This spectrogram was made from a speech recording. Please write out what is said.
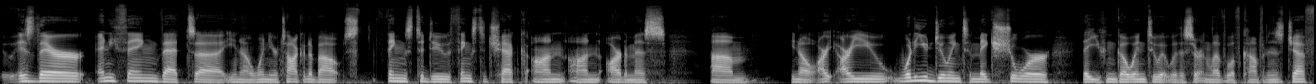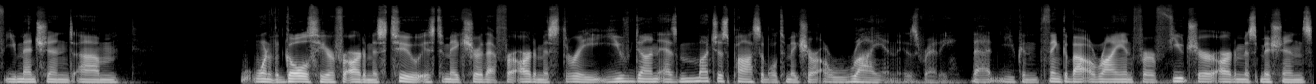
is there anything that uh, you know when you're talking about things to do, things to check on on Artemis? Um, you know, are are you what are you doing to make sure that you can go into it with a certain level of confidence? Jeff, you mentioned um, one of the goals here for Artemis 2 is to make sure that for Artemis 3, you've done as much as possible to make sure Orion is ready. That you can think about Orion for future Artemis missions.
